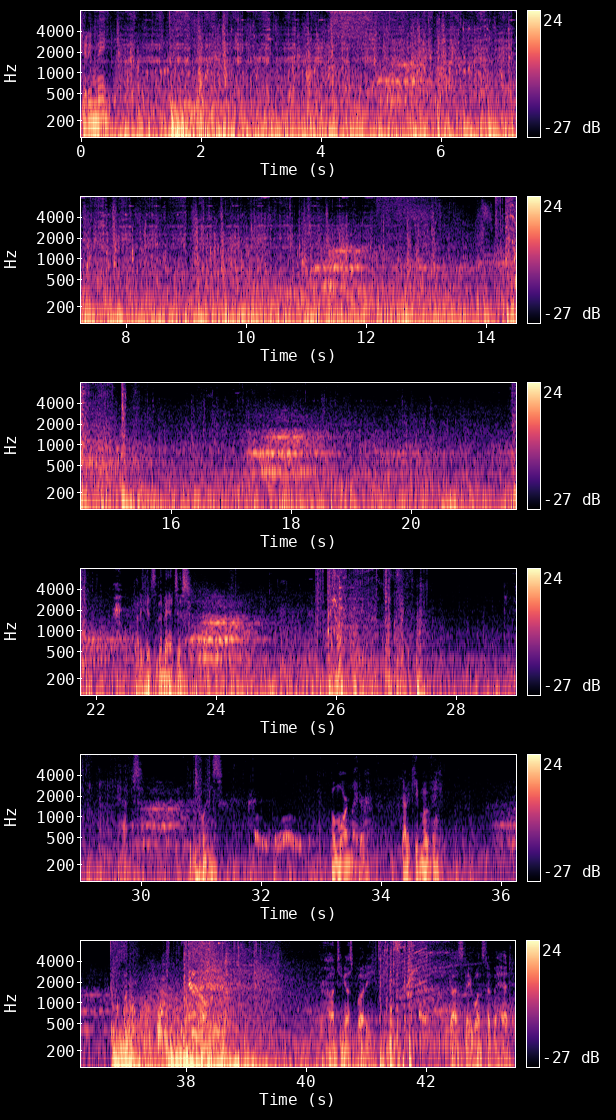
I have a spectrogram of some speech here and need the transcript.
kidding me? Gotta get to the Mantis. The twins. We'll mourn later. Gotta keep moving. They're hunting us, buddy. Gotta stay one step ahead.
